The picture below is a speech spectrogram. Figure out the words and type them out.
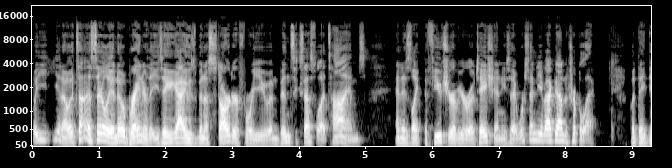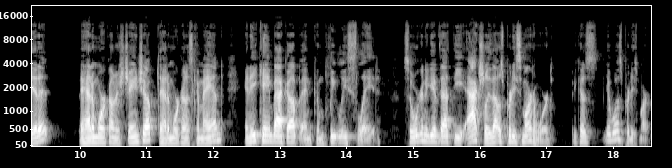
But you, know, it's not necessarily a no brainer that you take a guy who's been a starter for you and been successful at times, and is like the future of your rotation. You say, "We're sending you back down to AAA," but they did it. They had him work on his changeup. They had him work on his command, and he came back up and completely slayed. So we're going to give that the actually that was pretty smart award because it was pretty smart.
